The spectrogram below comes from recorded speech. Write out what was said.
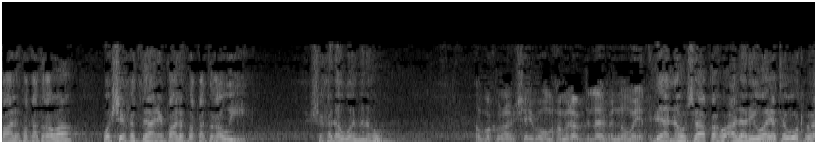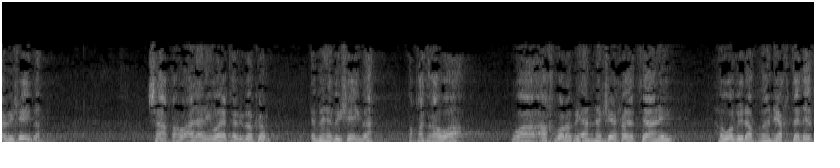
قال فقد غوى والشيخ الثاني قال فقد غوي. الشيخ الأول من هو؟ أبو بكر بن أبي شيبة ومحمد عبد الله بن نمير. لأنه ساقه على رواية أبو بكر بن أبي شيبة. ساقه على رواية أبي بكر ابن أبي شيبة. فقد غوى وأخبر بأن شيخه الثاني هو بلفظ يختلف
